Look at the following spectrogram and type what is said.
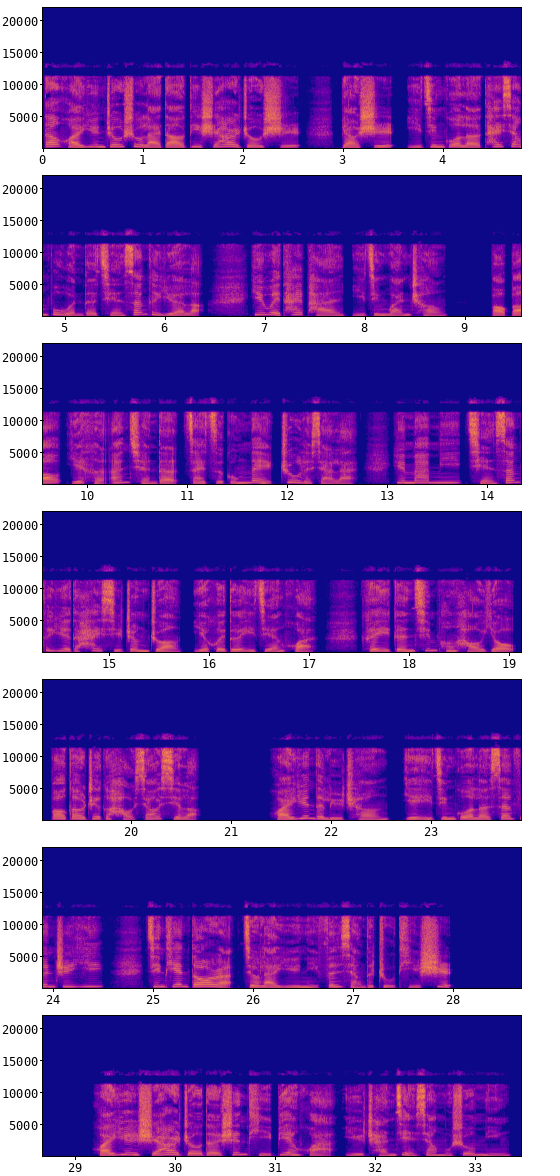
当怀孕周数来到第十二周时，表示已经过了胎相不稳的前三个月了，因为胎盘已经完成，宝宝也很安全的在子宫内住了下来。孕妈咪前三个月的害喜症状也会得以减缓，可以跟亲朋好友报告这个好消息了。怀孕的旅程也已经过了三分之一，今天 Dora 就来与你分享的主题是。怀孕十二周的身体变化与产检项目说明，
